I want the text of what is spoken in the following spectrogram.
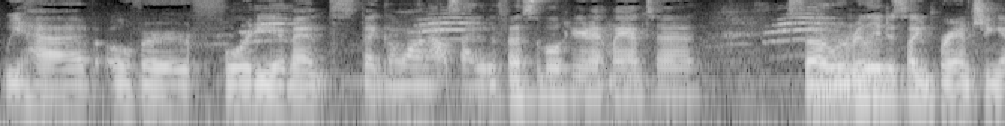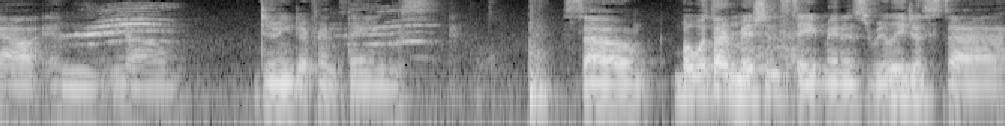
we have over 40 events that go on outside of the festival here in Atlanta. So we're really just like branching out and, you know, doing different things. So, but with our mission statement is really just uh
